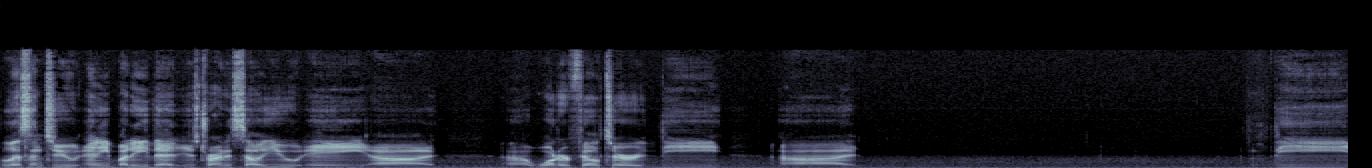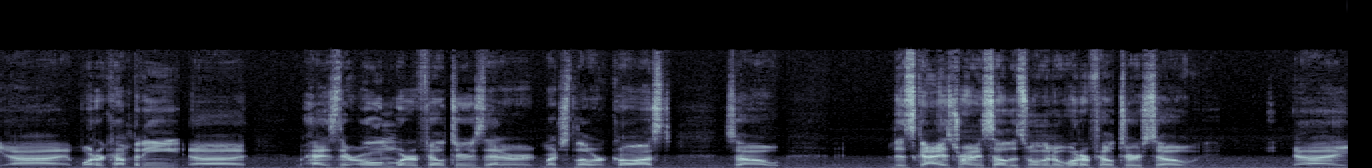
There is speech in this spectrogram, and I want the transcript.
listen to anybody that is trying to sell you a, uh, a water filter. The uh, the uh, water company uh, has their own water filters that are much lower cost. So this guy is trying to sell this woman a water filter. So uh,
